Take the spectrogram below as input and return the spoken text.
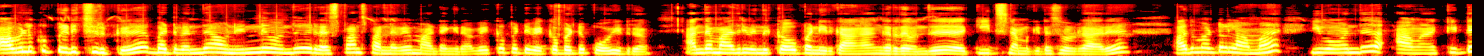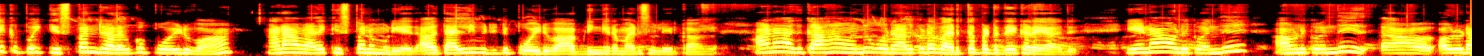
அவளுக்கும் பிடிச்சிருக்கு பட் வந்து அவன் நின்று வந்து ரெஸ்பான்ஸ் பண்ணவே மாட்டேங்கிறான் வெக்கப்பட்டு வெக்கப்பட்டு போயிடுறான் அந்த மாதிரி வந்து கவ் பண்ணியிருக்காங்கங்கிறத வந்து கீட்ஸ் நம்ம கிட்ட சொல்றாரு. அது மட்டும் இல்லாமல் இவன் வந்து அவன் கிட்டக்கு போய் கிஸ் பண்ணுற அளவுக்கு போயிடுவான் ஆனால் அவனால் கிஸ் பண்ண முடியாது. அவள் தள்ளி விட்டுட்டு போயிடுவா அப்படிங்கிற மாதிரி சொல்லியிருக்காங்க. ஆனால் அதுக்காக வந்து ஒரு நாள் கூட வருத்தப்பட்டதே கிடையாது. ஏன்னா அவளுக்கு வந்து அவனுக்கு வந்து அவளோட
